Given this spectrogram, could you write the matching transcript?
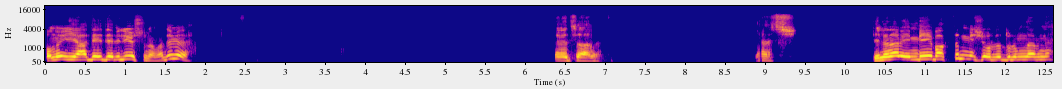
Onu iade edebiliyorsun ama değil mi? Evet abi. Evet. Ceylan abi NBA'ye baktın mı hiç orada durumlarına?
